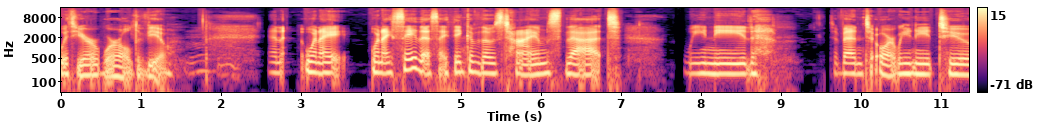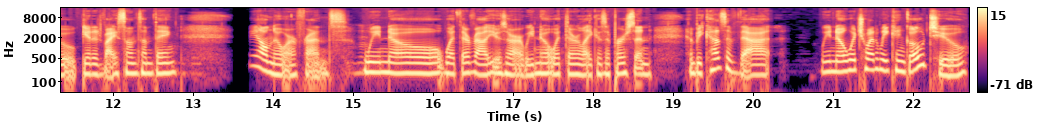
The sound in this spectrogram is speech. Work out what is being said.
with your worldview. And when I when I say this, I think of those times that we need to vent or we need to get advice on something. We all know our friends. Mm-hmm. We know what their values are. We know what they're like as a person. And because of that, we know which one we can go to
